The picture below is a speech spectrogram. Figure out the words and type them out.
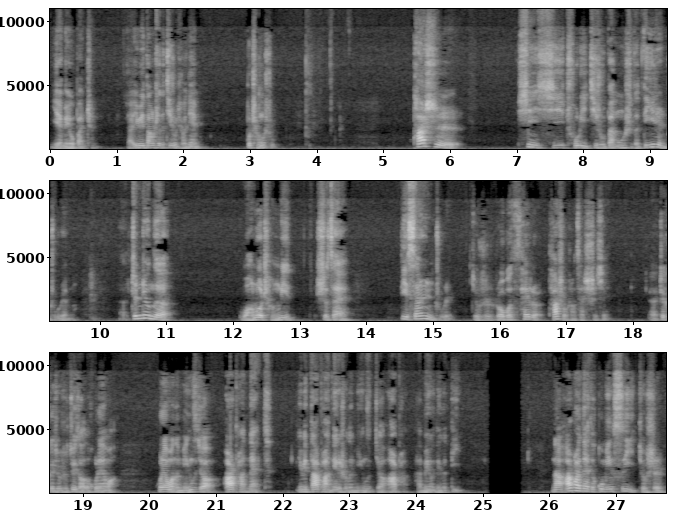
也没有办成啊，因为当时的技术条件不成熟。他是信息处理技术办公室的第一任主任嘛，呃，真正的网络成立是在第三任主任，就是 Robert Taylor 他手上才实现。呃，这个就是最早的互联网，互联网的名字叫 ARPANET，因为 DARPA 那个时候的名字叫 ARPA，还没有那个 D。那 ARPANET 顾名思义就是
